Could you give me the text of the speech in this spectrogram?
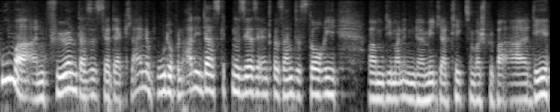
Puma anführen. Das ist ja der kleine Bruder von Adidas. Es gibt eine sehr, sehr interessante Story, ähm, die man in der Mediathek zum Beispiel bei ARD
